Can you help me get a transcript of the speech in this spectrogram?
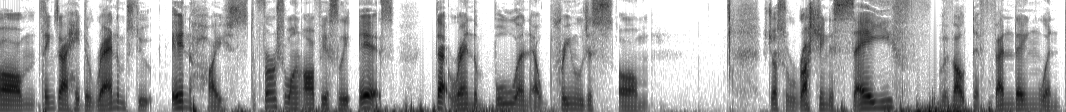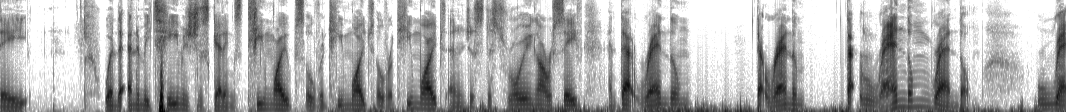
um, things I hate the randoms do in heists. The first one, obviously, is that random bull and El Primo just, um, just rushing the safe without defending when they when the enemy team is just getting team wipes over team wipes over team wipes and just destroying our safe and that random that random that random random ra-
